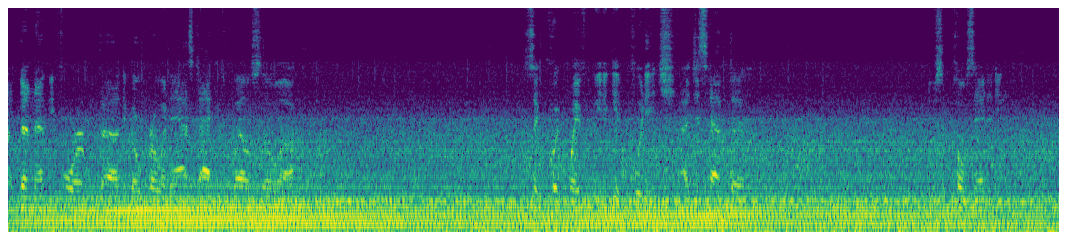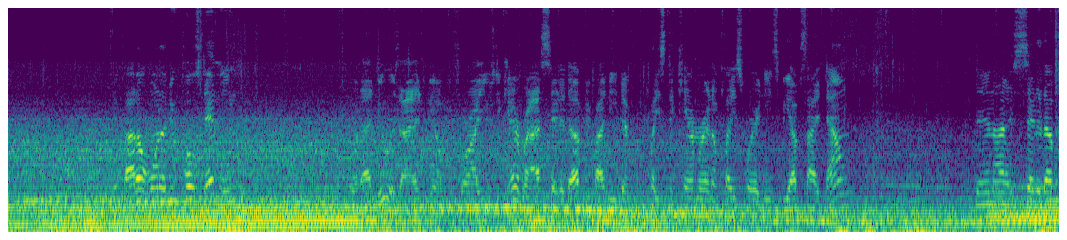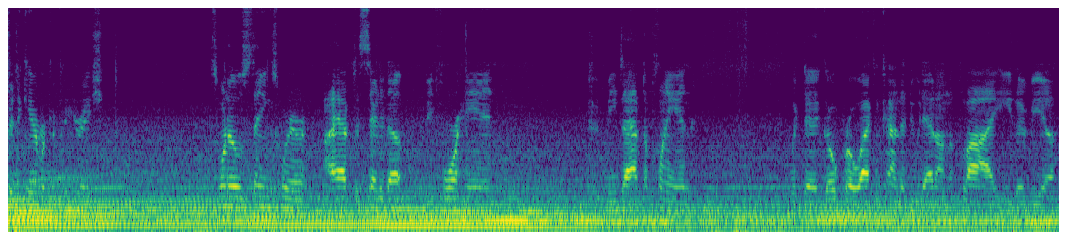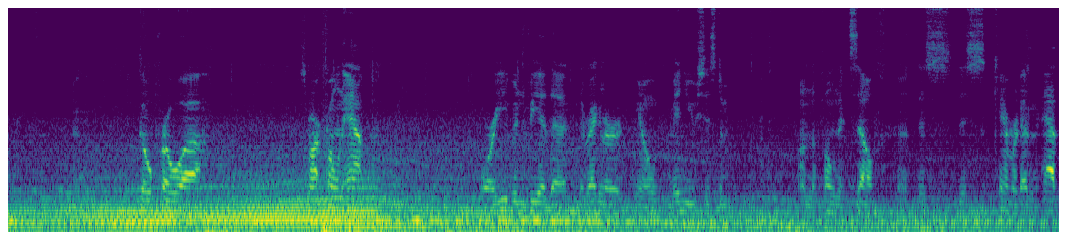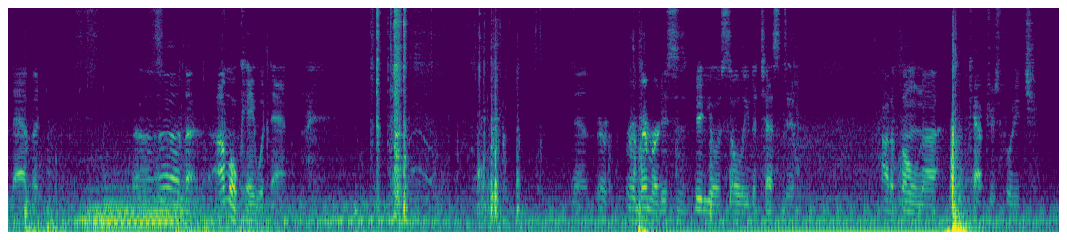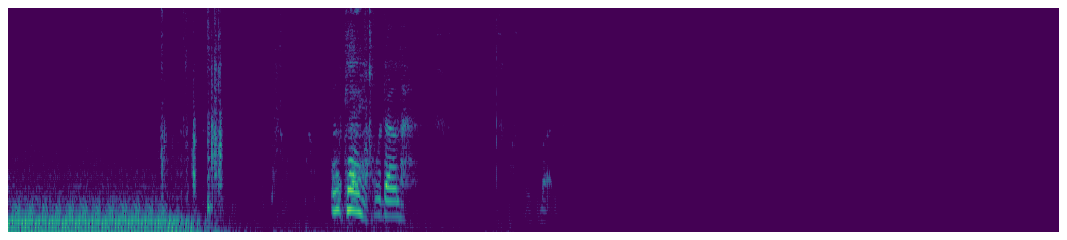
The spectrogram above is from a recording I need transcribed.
I've done that before with uh, the GoPro and the Aztec as well. So uh, it's a quick way for me to get footage. I just have to do some post editing. If I don't want to do post editing, what I do is I, you know, before I use the camera, I set it up. If I need to place the camera in a place where it needs to be upside down, then I set it up in the camera configuration. It's one of those things where I have to set it up beforehand. It means I have to plan. With the GoPro, I can kind of do that on the fly, either via GoPro uh, smartphone app or even via the, the regular you know menu system on the phone itself. Uh, this this camera doesn't have that, but uh, I'm okay with that. Remember, this is video is solely to test it, how the phone uh, captures footage. Okay, we're done.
